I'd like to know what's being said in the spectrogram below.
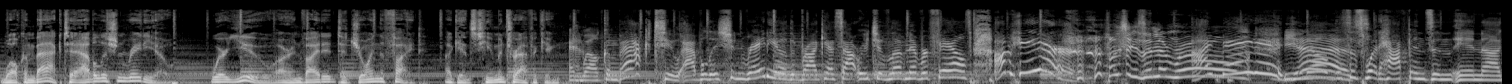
Welcome back to Abolition Radio, where you are invited to join the fight against human trafficking. And welcome back to Abolition Radio, the broadcast outreach of Love Never Fails. I'm here. She's in the room. I made it. You know, Yes. this is what happens in in uh,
